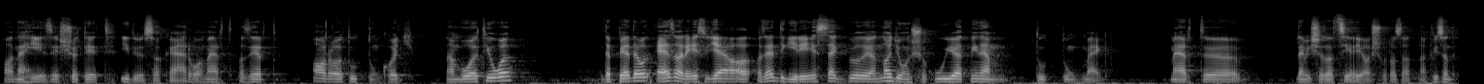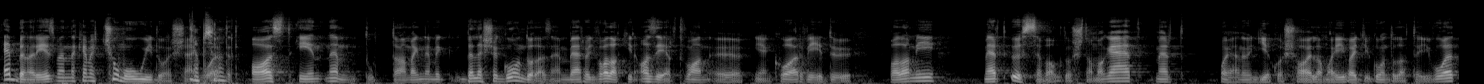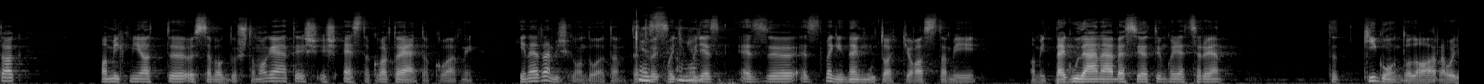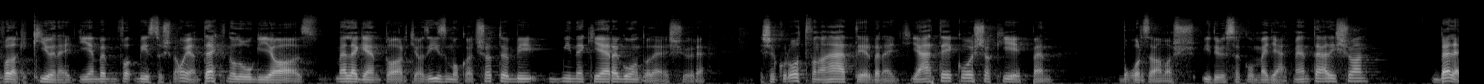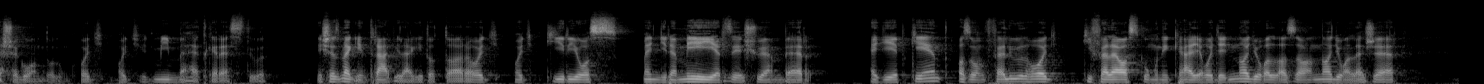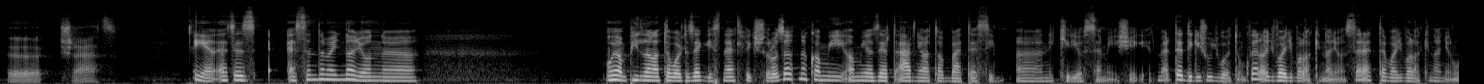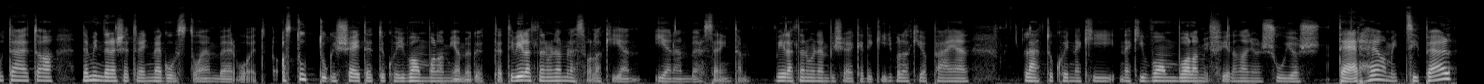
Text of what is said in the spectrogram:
a nehéz és sötét időszakáról, mert azért arról tudtunk, hogy nem volt jól, de például ez a rész, ugye az eddigi részekből olyan nagyon sok újat mi nem tudtunk meg, mert nem is az a célja a sorozatnak. Viszont ebben a részben nekem egy csomó újdonság Abszolút. volt. Tehát azt én nem tudtam, meg nem bele se gondol az ember, hogy valakin azért van ö, ilyen karvédő valami, mert összevagdosta magát, mert olyan öngyilkos hajlamai vagy gondolatai voltak, amik miatt összevagdosta magát, és, és ezt akarta eltakarni. Én erre nem is gondoltam. Tehát, ez, hogy, hogy, hogy ez, ez, ez megint megmutatja azt, ami, amit Pegulánál beszéltünk, hogy egyszerűen tehát ki gondol arra, hogy valaki kijön egy ilyenbe, biztos, mert olyan technológia, az melegen tartja az izmokat, stb. Mindenki erre gondol elsőre. És akkor ott van a háttérben egy játékos, aki éppen borzalmas időszakon megy át mentálisan, bele se gondolunk, hogy, hogy, hogy mi mehet keresztül. És ez megint rávilágított arra, hogy, hogy Kyrgios mennyire mélyérzésű ember egyébként, azon felül, hogy kifele azt kommunikálja, hogy egy nagyon laza, nagyon lezser ö, srác. Igen, ez, ez, ez szerintem egy nagyon ö, olyan pillanata volt az egész Netflix sorozatnak, ami, ami azért árnyaltabbá teszi uh, Nick Kyrgios személyiségét. Mert eddig is úgy voltunk vele, hogy vagy valaki nagyon szerette, vagy valaki nagyon utálta, de minden esetre egy megosztó ember volt. Azt tudtuk és sejtettük, hogy van valami a mögött. Tehát véletlenül nem lesz valaki ilyen, ilyen ember szerintem. Véletlenül nem viselkedik így valaki a pályán. Láttuk, hogy neki, neki van valamiféle nagyon súlyos terhe, amit cipel,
